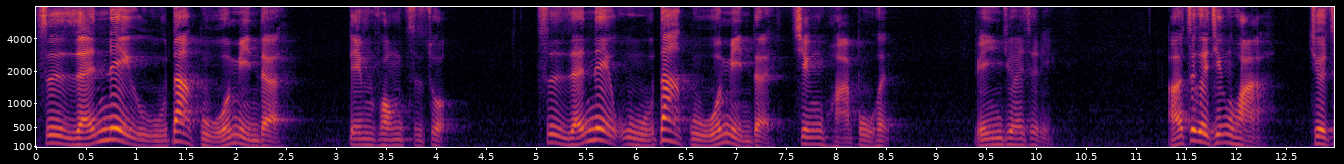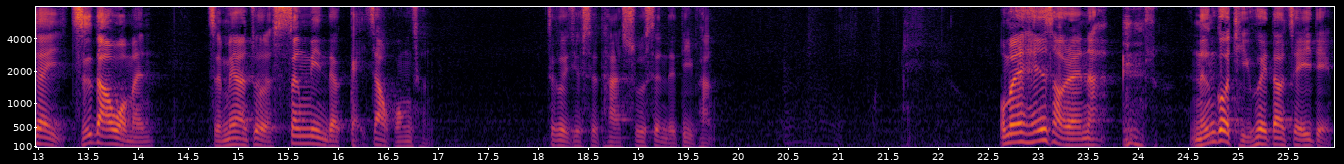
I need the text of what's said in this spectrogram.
是人类五大古文明的巅峰之作。是人类五大古文明的精华部分，原因就在这里，而这个精华就在指导我们怎么样做生命的改造工程，这个就是它殊胜的地方。我们很少人呢、能够体会到这一点。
